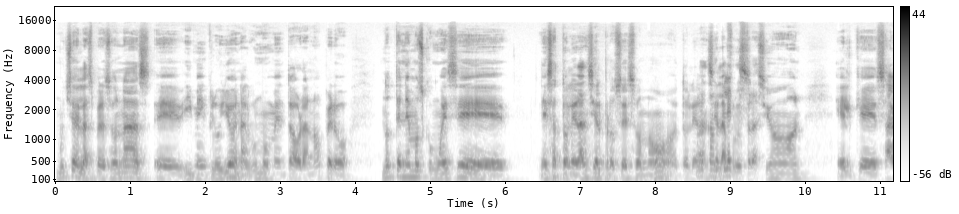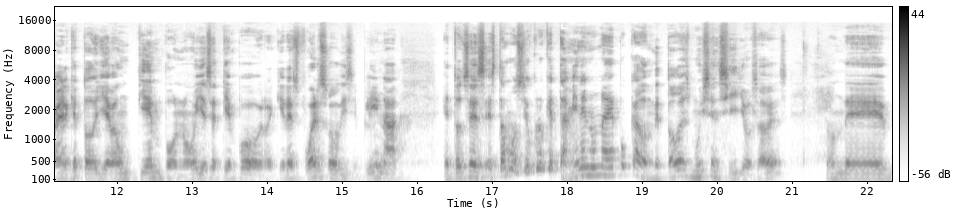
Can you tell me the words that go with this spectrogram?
muchas de las personas, eh, y me incluyo en algún momento, ahora no, pero no tenemos como ese esa tolerancia al proceso, ¿no? Tolerancia a la frustración, el que saber que todo lleva un tiempo, ¿no? Y ese tiempo requiere esfuerzo, disciplina. Entonces, estamos yo creo que también en una época donde todo es muy sencillo, ¿sabes? Donde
